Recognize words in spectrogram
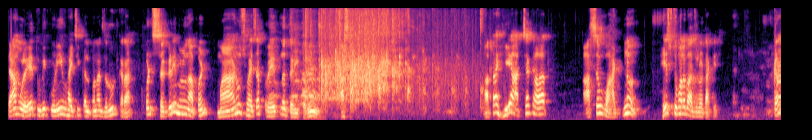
त्यामुळे तुम्ही कुणी व्हायची कल्पना जरूर करा पण सगळे मिळून आपण माणूस व्हायचा प्रयत्न तरी करू. असं. आता हे आजच्या काळात असं वाटणं हेच तुम्हाला बाजूला टाकेल. कारण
